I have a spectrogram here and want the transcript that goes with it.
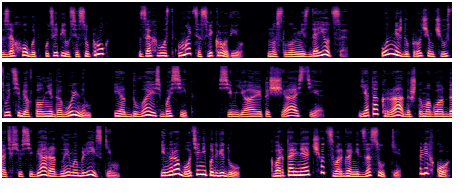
За хобот уцепился супруг, за хвост мать со свекровью. Но слон не сдается. Он, между прочим, чувствует себя вполне довольным и, отдуваясь, басит. «Семья — это счастье. Я так рада, что могу отдать всю себя родным и близким. И на работе не подведу. Квартальный отчет сварганить за сутки? Легко.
